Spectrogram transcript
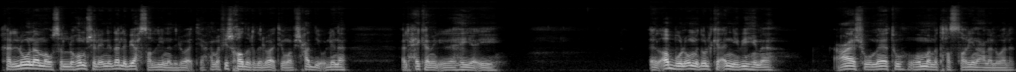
خلونا ما وصل لهمش لأن ده اللي بيحصل لينا دلوقتي. إحنا ما فيش خضر دلوقتي وما فيش حد يقول لنا الحكم الإلهية إيه؟ الأب والأم دول كأني بهما عاشوا وماتوا وهم متحصرين على الولد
